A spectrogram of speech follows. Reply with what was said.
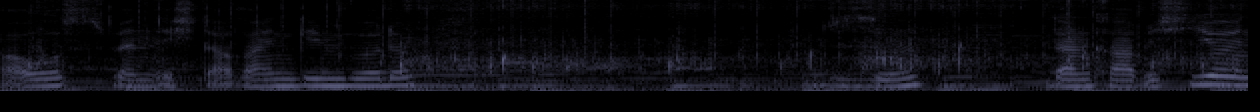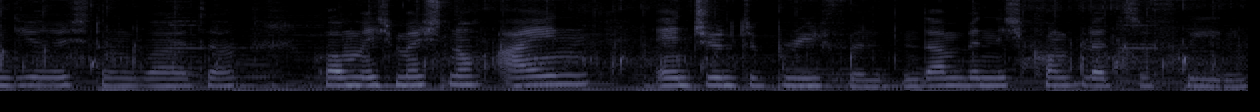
raus, wenn ich da reingehen würde. So. Dann grabe ich hier in die Richtung weiter. Komm, ich möchte noch ein Ancient Debris finden. Dann bin ich komplett zufrieden.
